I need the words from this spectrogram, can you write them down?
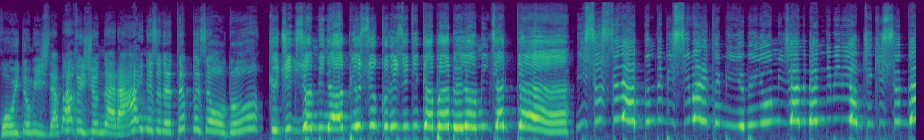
koydum işte bakın şunlara aynısını tıpkısı oldu. Küçük zombi ne yapıyorsun? Klozeti kapağı böyle olmayacaktı. Bir sussana aklımda bir şey var tabii ya. Böyle olmayacağını ben de biliyorum. Çekil şuradan.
